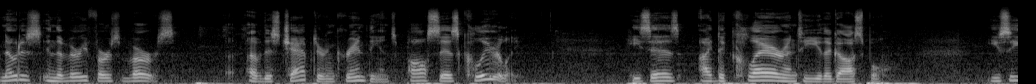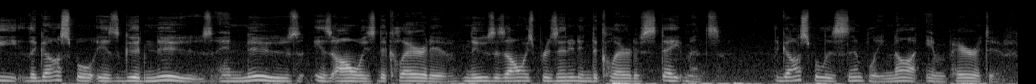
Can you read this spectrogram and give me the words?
Notice in the very first verse of this chapter in Corinthians, Paul says clearly, he says, I declare unto you the gospel. You see, the gospel is good news, and news is always declarative. News is always presented in declarative statements. The gospel is simply not imperative.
